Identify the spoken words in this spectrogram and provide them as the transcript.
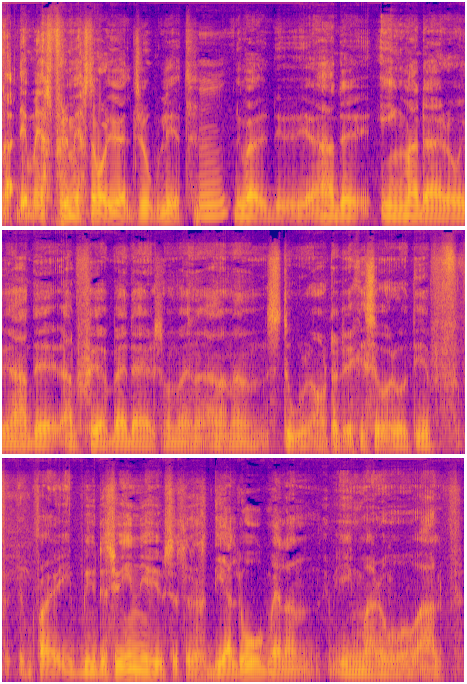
Ja, det mest, för det mesta var det ju väldigt roligt. Det var, jag hade Ingmar där och jag hade Alf Sjöberg där som var en annan storartad regissör. Och det byggdes ju in i huset en slags dialog mellan Ingmar och Alf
